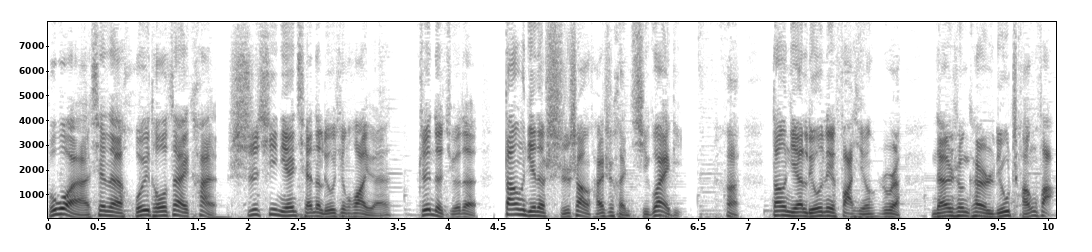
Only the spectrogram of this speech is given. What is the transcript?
不过啊，现在回头再看十七年前的《流星花园》，真的觉得当年的时尚还是很奇怪的。哈，当年留那发型是不是？男生开始留长发，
